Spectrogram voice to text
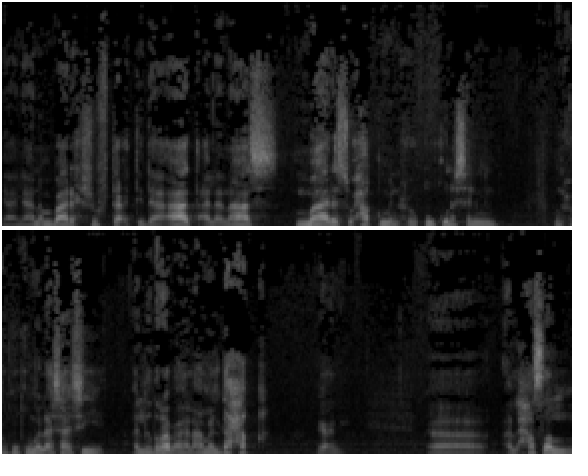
يعني أنا امبارح شفت اعتداءات على ناس مارسوا حق من حقوقنا السلميه من حقوقهم الأساسية. الاضراب عن العمل ده حق. يعني آه الحصل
